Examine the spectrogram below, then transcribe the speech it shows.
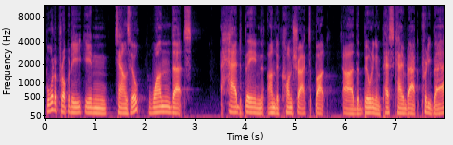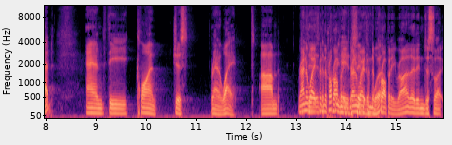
bought a property in Townsville, one that had been under contract, but uh, the building and pest came back pretty bad, and the client just ran away. Um, ran away the- from the the, property property. Ran away from the work. property, right? They didn't just like.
